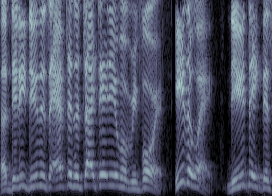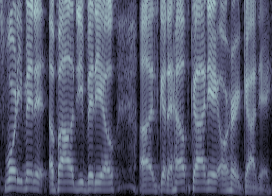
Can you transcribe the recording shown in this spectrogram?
Uh, did he do this after the titanium or before it? Either way, do you think this 40 minute apology video uh, is going to help Kanye or hurt Kanye?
